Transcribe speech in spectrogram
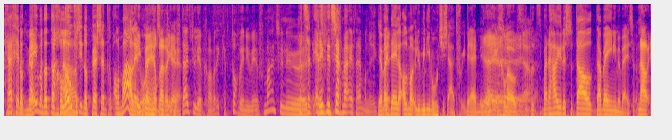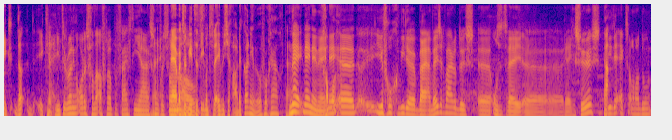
krijg je dat mee? Want dat, daar geloven Nou, ze in dat perscentrum allemaal in, ik hoor, ben heel blij dat ik even tijd voor jullie heb gemaakt. Want ik heb toch weer nieuwe informatie nu. Dat eh. zijn echt dit, dit zegt mij echt helemaal niks. Ja, wij Nee. delen allemaal aluminium hoedjes uit voor iedereen die Ja, erin ja, gelooft. ja. Dat- maar daar hou je dus totaal, daar ben je niet mee bezig. Nou, ik, dat, ik heb Nee. niet de running orders van de afgelopen 15 jaar. nee, Songfestival nee in maar het is ook niet dat iemand van de EBU zegt, oh, dat kan niet, wel vorig jaar gedaan. Nee, nee, nee. nee, nee. Eh, je vroeg wie erbij aanwezig waren. Dus eh, onze twee eh, eh, regisseurs Ja. die de acts allemaal doen.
